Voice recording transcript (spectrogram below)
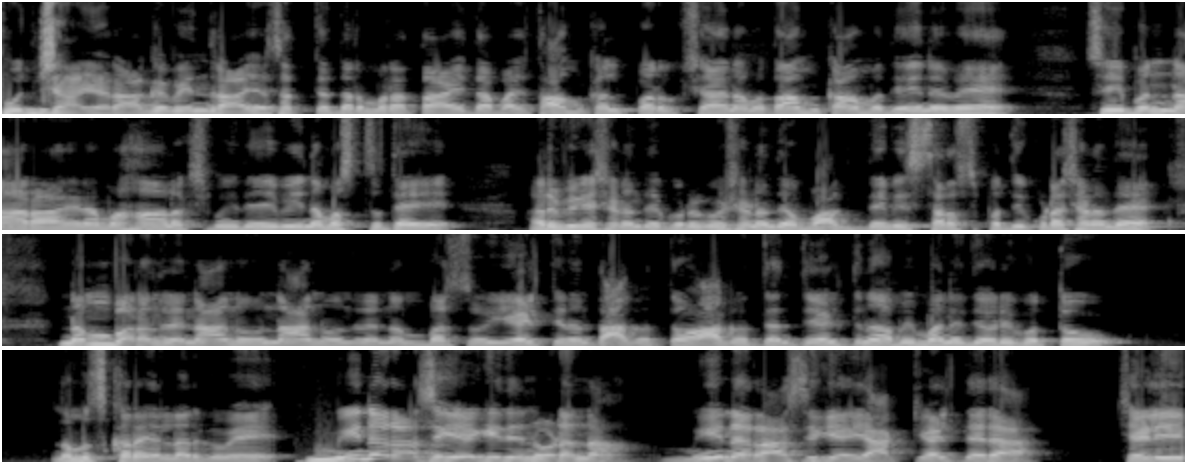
ಪೂಜ್ಯಾಯ ರಾಘವೇಂದ್ರಾಯ ಸತ್ಯಧರ್ಮರತಾಯತ ಭಜತಾಂ ಕಲ್ಪವೃಕ್ಷ ನಮತಾಂ ಕಾಮಧೇನವೇ. ಶ್ರೀ ಬನ್ನಾರಾಯಣ ಮಹಾಲಕ್ಷ್ಮೀ ದೇವಿ ನಮಸ್ತುತೆ. ಅರಿವಿಗೆ ಶರಣದೆ, ಗುರುಗೂ ಶರಣದೆ, ವಾಗ್ದೇವಿ ಸರಸ್ವತಿ ಕೂಡ ಶರಣದೆ. ನಂಬರ್ ಅಂದರೆ ನಾನು ನಾನು ಅಂದರೆ ನಂಬರ್ಸು ಹೇಳ್ತೀನಿ ಅಂತ ಆಗುತ್ತೋ ಆಗುತ್ತೆ ಅಂತ ಹೇಳ್ತೀನಿ ಅಭಿಮಾನಿ ದೇವರಿಗೆ ಗೊತ್ತು. ನಮಸ್ಕಾರ ಎಲ್ಲರಿಗೂ ಮೀನರಾಶಿ ಹೇಗಿದೆ ನೋಡೋಣ ಮೀನರಾಶಿಗೆ ಯಾಕೆ ಕೇಳ್ತೀರಾ? ಚಳಿ,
